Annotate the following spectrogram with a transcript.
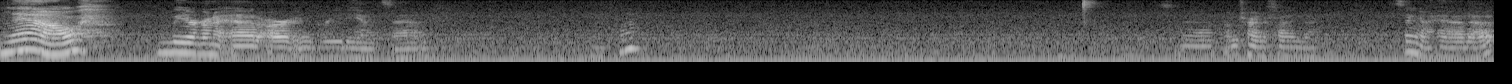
now we are going to add our ingredients in. Mhm. So I'm trying to find the thing I had up.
